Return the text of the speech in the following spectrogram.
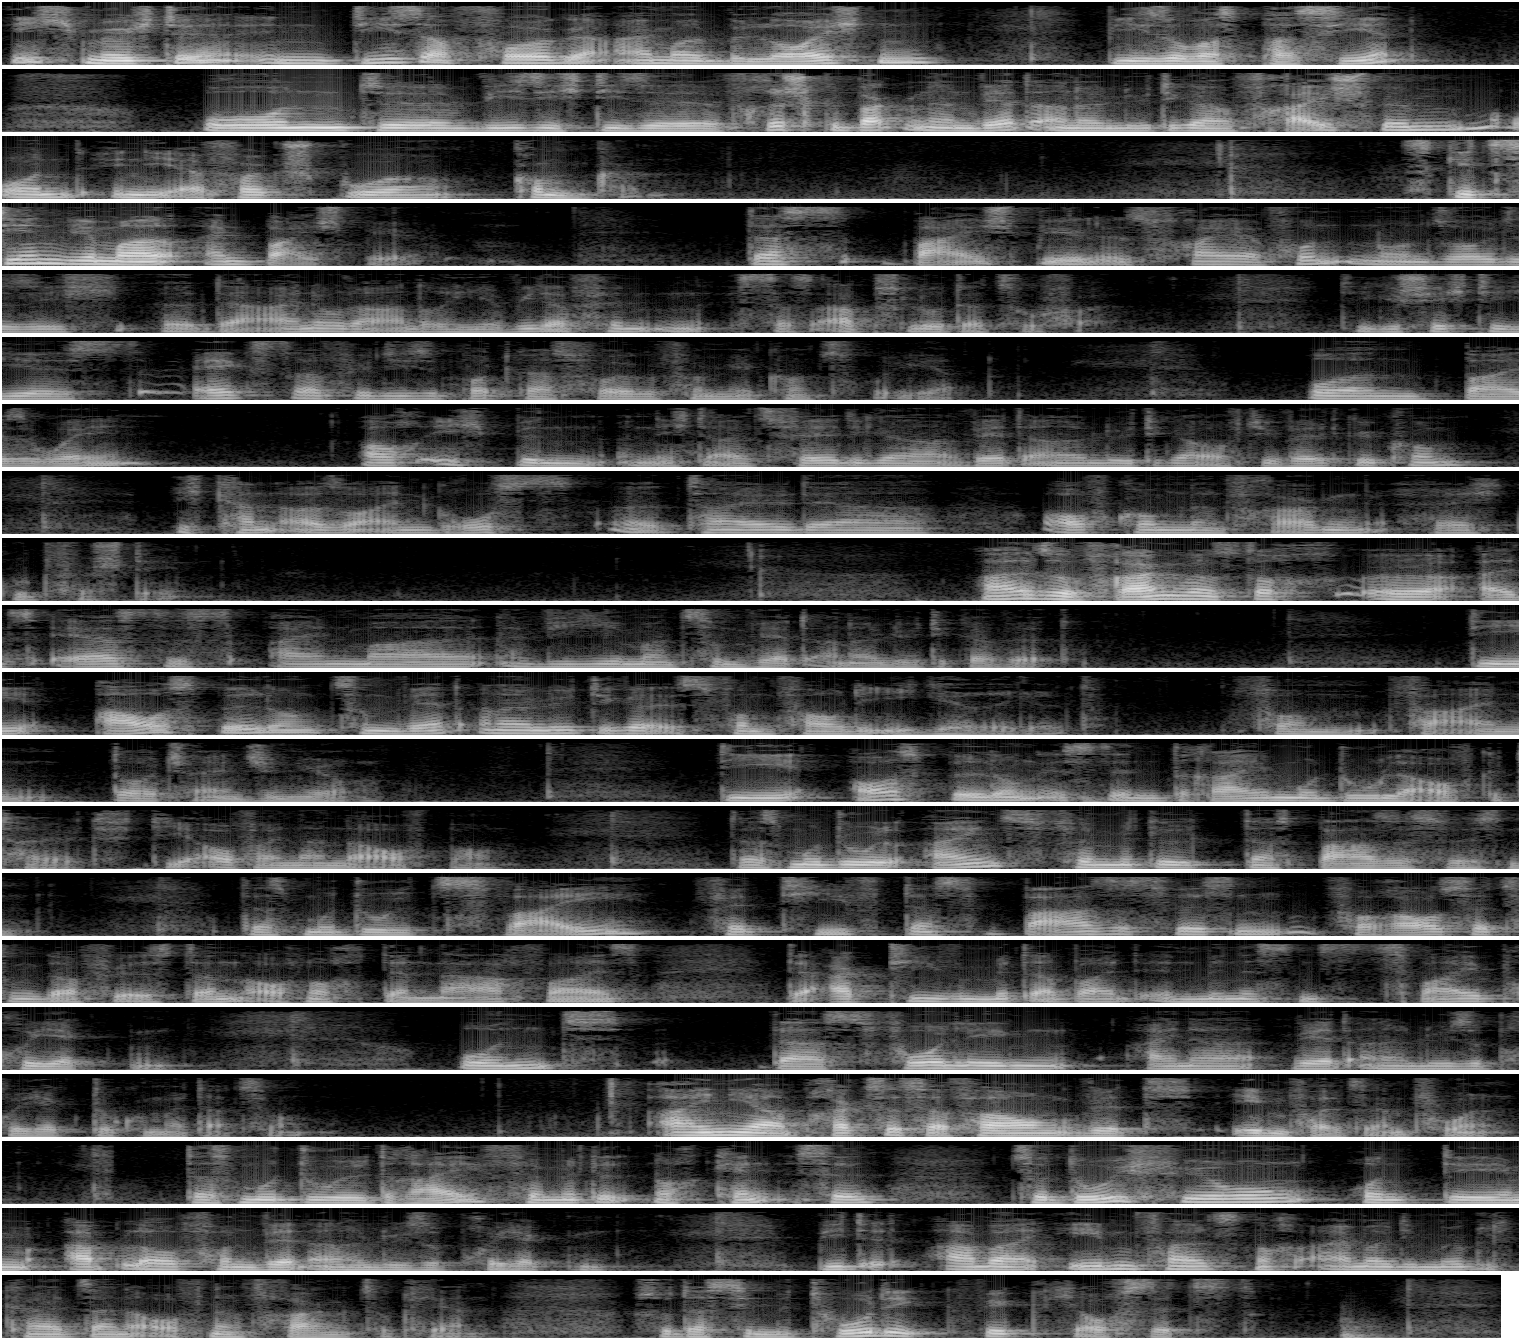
Ich möchte in dieser Folge einmal beleuchten, wie sowas passiert und äh, wie sich diese frisch gebackenen Wertanalytiker freischwimmen und in die Erfolgsspur kommen können. Skizzieren wir mal ein Beispiel. Das Beispiel ist frei erfunden und sollte sich äh, der eine oder andere hier wiederfinden, ist das absoluter Zufall. Die Geschichte hier ist extra für diese Podcast-Folge von mir konstruiert. Und by the way, auch ich bin nicht als fähiger Wertanalytiker auf die Welt gekommen. Ich kann also einen Großteil der aufkommenden Fragen recht gut verstehen. Also fragen wir uns doch äh, als erstes einmal, wie jemand zum Wertanalytiker wird. Die Ausbildung zum Wertanalytiker ist vom VDI geregelt, vom Verein Deutscher Ingenieure. Die Ausbildung ist in drei Module aufgeteilt, die aufeinander aufbauen. Das Modul 1 vermittelt das Basiswissen. Das Modul 2 vertieft das Basiswissen. Voraussetzung dafür ist dann auch noch der Nachweis, der aktiven Mitarbeit in mindestens zwei Projekten und das Vorlegen einer Wertanalyse-Projektdokumentation. Ein Jahr Praxiserfahrung wird ebenfalls empfohlen. Das Modul 3 vermittelt noch Kenntnisse zur Durchführung und dem Ablauf von Wertanalyseprojekten, bietet aber ebenfalls noch einmal die Möglichkeit, seine offenen Fragen zu klären, sodass die Methodik wirklich auch sitzt.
